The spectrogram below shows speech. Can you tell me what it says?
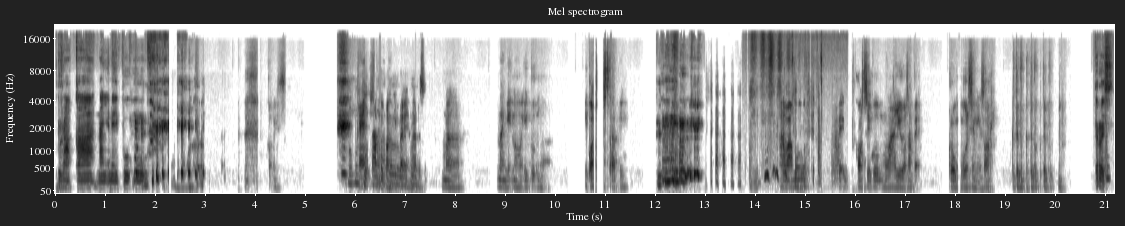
durhaka nangekne ibumu. Kok bisa? Ngomong Kayak kamu bang lu, yang harus menangin no ibumu. Ikos tapi awakmu di kos iku melayu sampai kerungun sini sor. Gedebuk gedebuk gedebuk. Terus?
